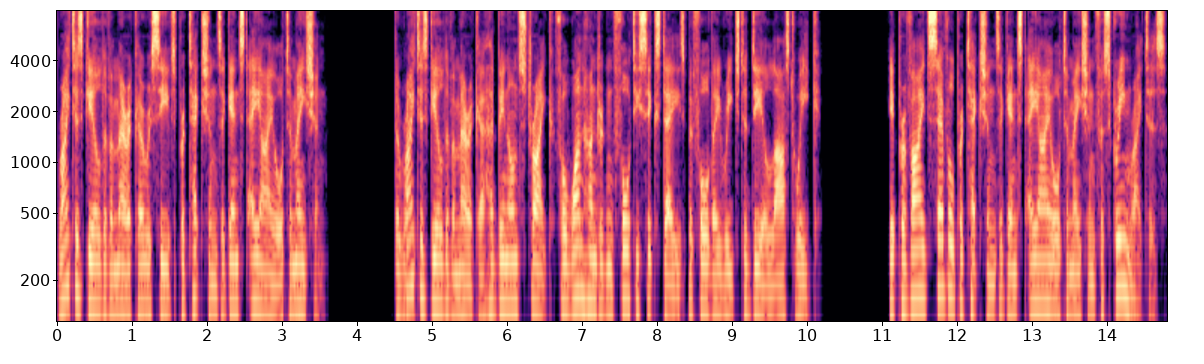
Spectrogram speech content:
Writers Guild of America receives protections against AI automation the Writers Guild of America had been on strike for 146 days before they reached a deal last week. It provides several protections against AI automation for screenwriters,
